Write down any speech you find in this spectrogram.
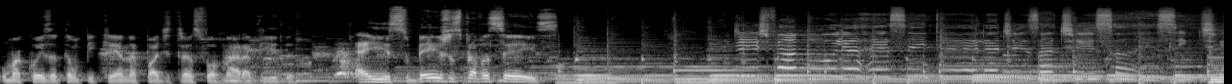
Uma coisa tão pequena pode transformar a vida. É isso, beijos para vocês. Desfagulha, recentelha, desatiça, ressenti-la.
